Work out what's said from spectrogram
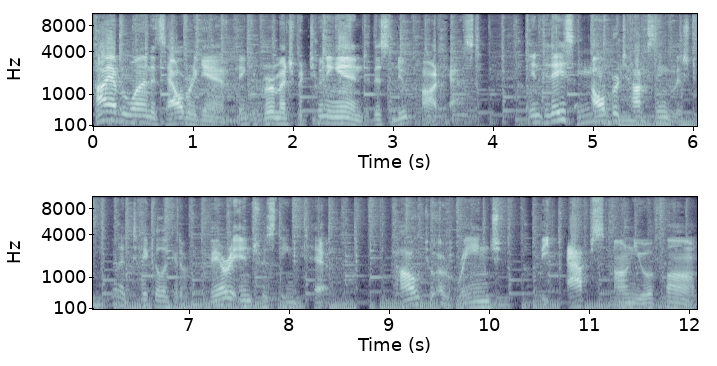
Hi everyone, it's Albert again. Thank you very much for tuning in to this new podcast. In today's Albert Talks English, we're going to take a look at a very interesting tip how to arrange the apps on your phone.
